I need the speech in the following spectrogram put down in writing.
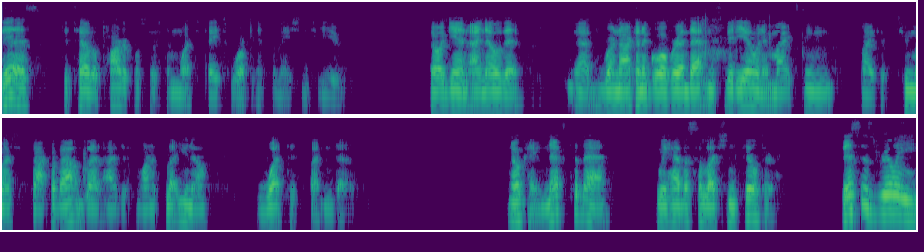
this to tell the particle system what space warp information to use. So again, I know that uh, we're not going to go over that in this video, and it might seem like it's too much to talk about, but I just wanted to let you know what this button does. Okay, next to that, we have a selection filter. This is really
